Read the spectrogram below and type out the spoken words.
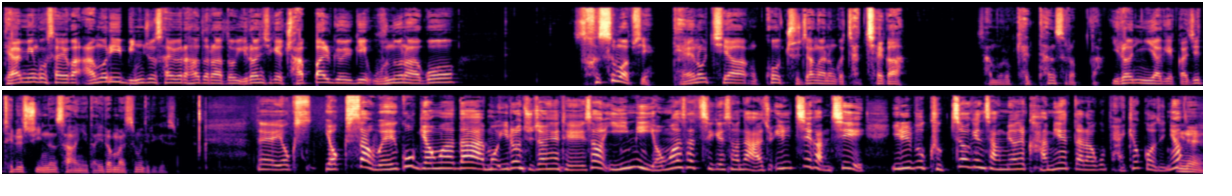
대한민국 사회가 아무리 민주 사회를 하더라도 이런 식의 좌빨 교육이 운운하고 서슴없이 대놓지 않고 주장하는 것 자체가 참으로 개탄스럽다. 이런 이야기까지 드릴 수 있는 사안이다. 이런 말씀을 드리겠습니다. 네, 역, 역사 왜곡 영화다 뭐 이런 주장에 대해서 이미 영화사 측에서는 아주 일찌감치 일부 극적인 장면을 가미했다라고 밝혔거든요. 네.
